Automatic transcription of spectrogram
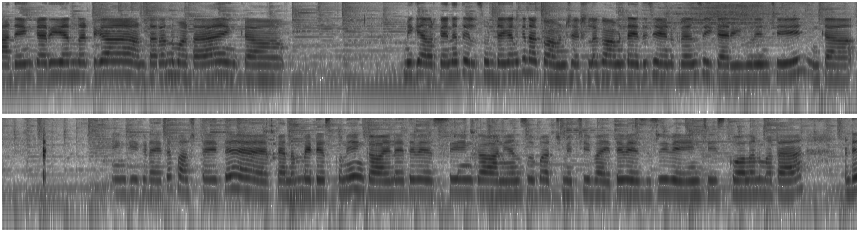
అదేం కర్రీ అన్నట్టుగా అంటారనమాట ఇంకా మీకు ఎవరికైనా తెలిసి ఉంటే కనుక నాకు కామెంట్ సెక్షన్లో కామెంట్ అయితే చేయండి ఫ్రెండ్స్ ఈ కర్రీ గురించి. ఇంకా ఇంక ఇక్కడైతే ఫస్ట్ అయితే పెనం పెట్టేసుకుని ఇంకా ఆయిల్ అయితే వేసి ఇంకా ఆనియన్స్ పచ్చిమిర్చి ఇవి అయితే వేసేసి వేయించేసుకోవాలన్నమాట అంటే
